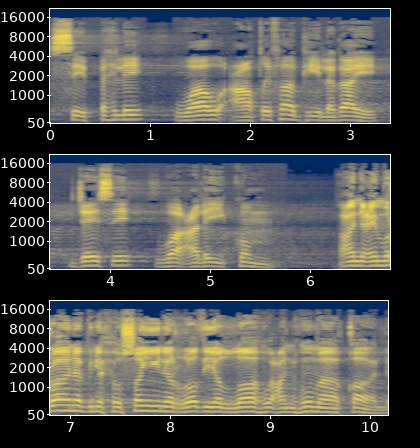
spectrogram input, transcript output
سے پہلے واو عاطفہ بھی لگائے جیسے وعلیکم۔ عن عمران بن حسين رضي الله عنهما قال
